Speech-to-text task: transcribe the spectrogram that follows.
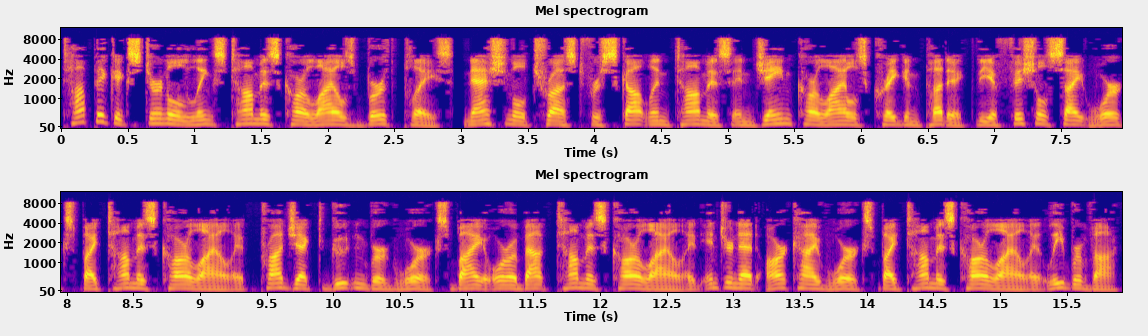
Topic external links Thomas Carlyle's birthplace, National Trust for Scotland Thomas and Jane Carlyle's Craigenputtock The official site Works by Thomas Carlyle at Project Gutenberg Works by or about Thomas Carlyle at Internet Archive Works by Thomas Carlyle at LibriVox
